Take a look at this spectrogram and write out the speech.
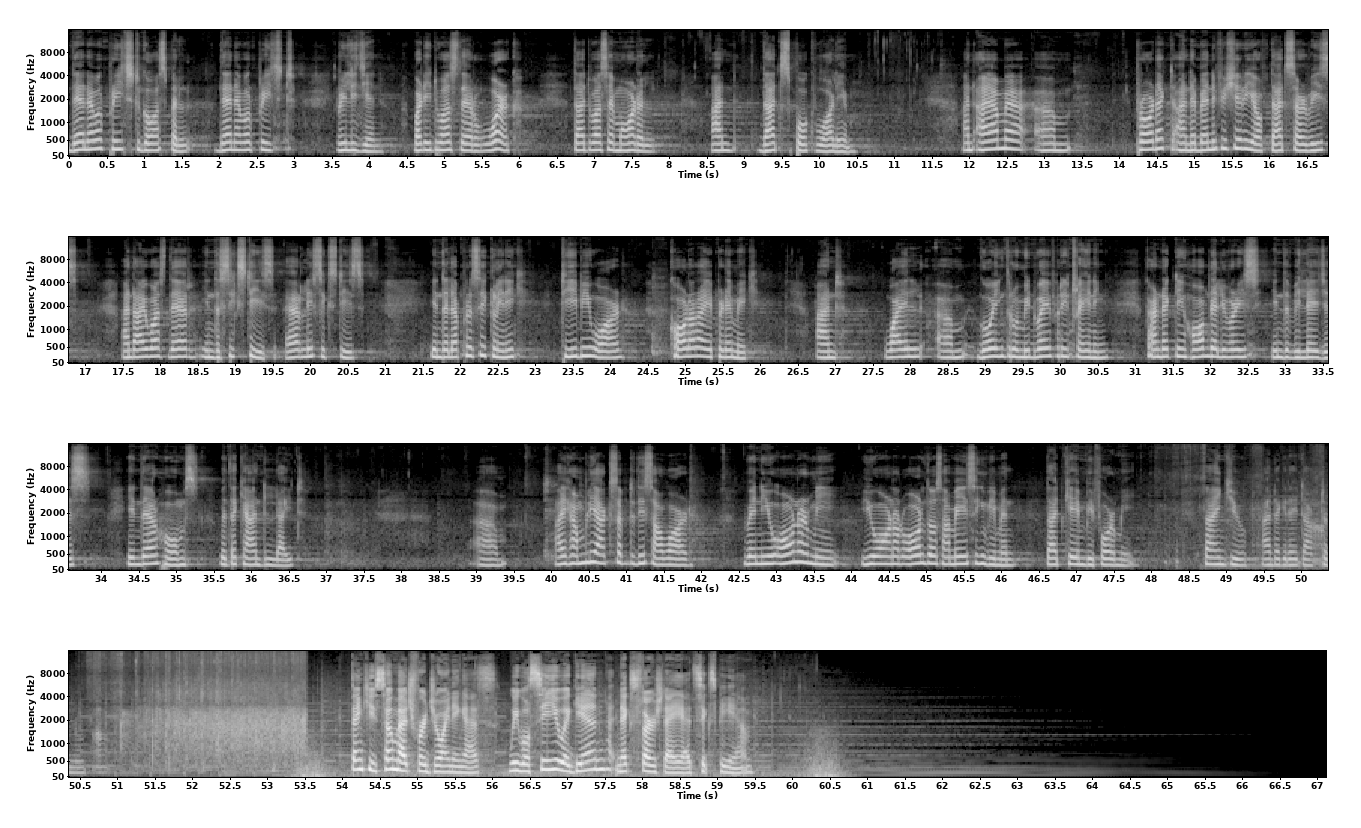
They never preached gospel, they never preached religion, but it was their work that was a model and that spoke volume. And I am a um, product and a beneficiary of that service. And I was there in the 60s, early 60s, in the leprosy clinic, TB ward, cholera epidemic, and while um, going through midwifery training, conducting home deliveries in the villages, in their homes with a candlelight. Um, I humbly accept this award when you honor me You honor all those amazing women that came before me. Thank you, and a great afternoon. Thank you so much for joining us. We will see you again next Thursday at 6 p.m.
